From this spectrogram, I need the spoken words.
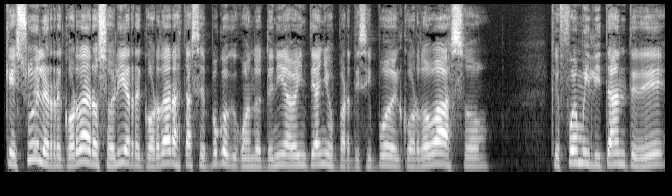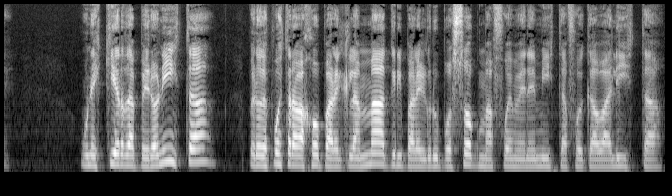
que suele recordar o solía recordar hasta hace poco que cuando tenía 20 años participó del Cordobazo, que fue militante de una izquierda peronista, pero después trabajó para el clan Macri, para el grupo SOCMA, fue menemista, fue cabalista,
